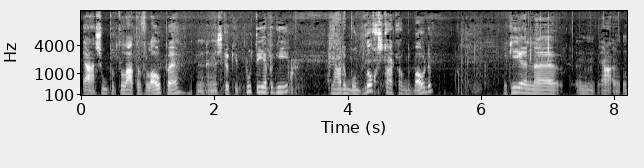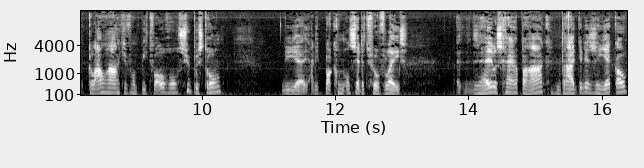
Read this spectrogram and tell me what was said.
ja, soepel te laten verlopen. En, een stukje poetie heb ik hier. Die houdt de boel nog strakker op de bodem. Heb ik hier een, uh, een, ja, een klauwhaakje van Piet Vogel, super strong. Die, ja, die pakt gewoon ontzettend veel vlees. Het is een hele scherpe haak. Draait dit is een jekko.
